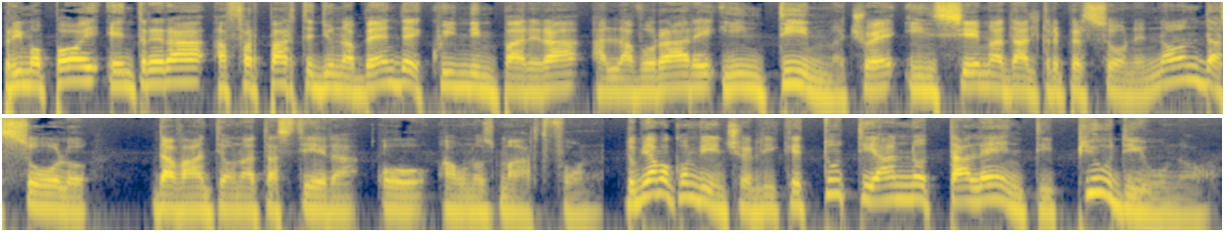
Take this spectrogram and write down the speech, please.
Prima o poi entrerà a far parte di una band e quindi imparerà a lavorare in team, cioè insieme ad altre persone, non da solo davanti a una tastiera o a uno smartphone. Dobbiamo convincerli che tutti hanno talenti, più di uno.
